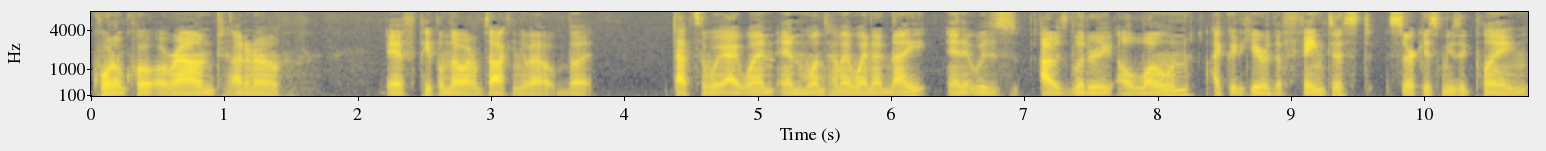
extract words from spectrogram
quote unquote, around. I don't know if people know what I'm talking about, but that's the way I went. And one time I went at night, and it was I was literally alone. I could hear the faintest circus music playing.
